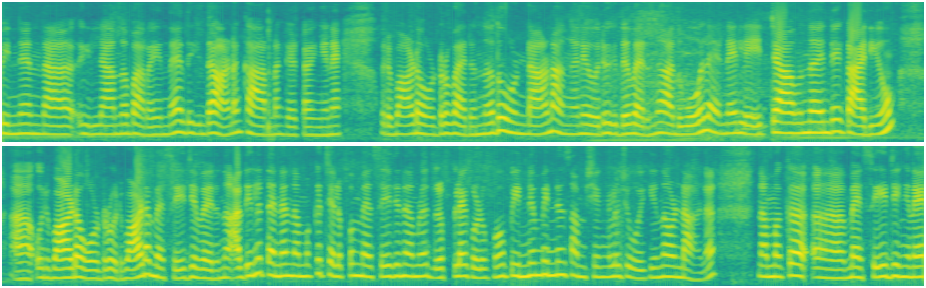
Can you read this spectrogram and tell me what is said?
പിന്നെ എന്താ ഇല്ല എന്ന് പറയുന്നത് ഇതാണ് കാരണം കേട്ടോ. ഇങ്ങനെ ഒരുപാട് ഓർഡർ വരുന്നത് കൊണ്ടാണ് അങ്ങനെ ഒരു ഇത് വരുന്നത്. അതുപോലെ തന്നെ ലേറ്റ് ആവുന്നതിന്റെ കാര്യവും ഒരുപാട് ഓർഡർ ഒരുപാട് മെസ്സേജ് വരുന്നു. അതിൽ തന്നെ നമുക്ക് ചിലപ്പോൾ മെസ്സേജിന് നമ്മൾ റിപ്ലൈ കൊടുക്കും. പിന്നും പിന്നും സംശയങ്ങൾ ചോദിക്കുന്നതുകൊണ്ടാണ് നമുക്ക് മെസ്സേജ് ഇങ്ങനെ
